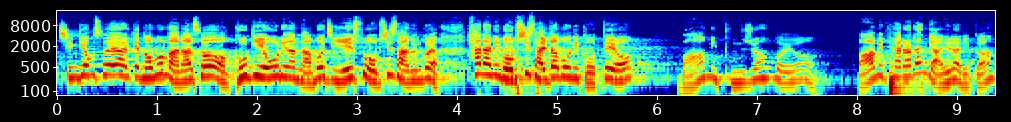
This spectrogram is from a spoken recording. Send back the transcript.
신경 써야 할 게 너무 많아서 거기에 올인한 나머지 예수 없이 사는 거야. 하나님 없이 살다 보니까 어때요? 마음이 분주한 거예요. 마음이 편안한 게 아니라니까.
